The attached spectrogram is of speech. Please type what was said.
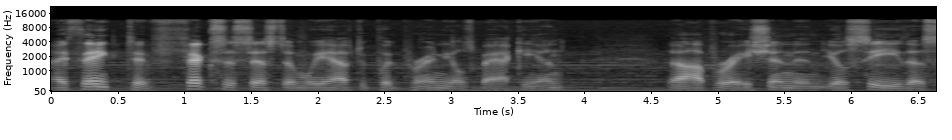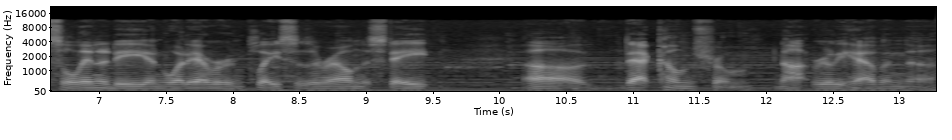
I think to fix the system, we have to put perennials back in the operation and you'll see the salinity and whatever in places around the state. Uh, that comes from not really having the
